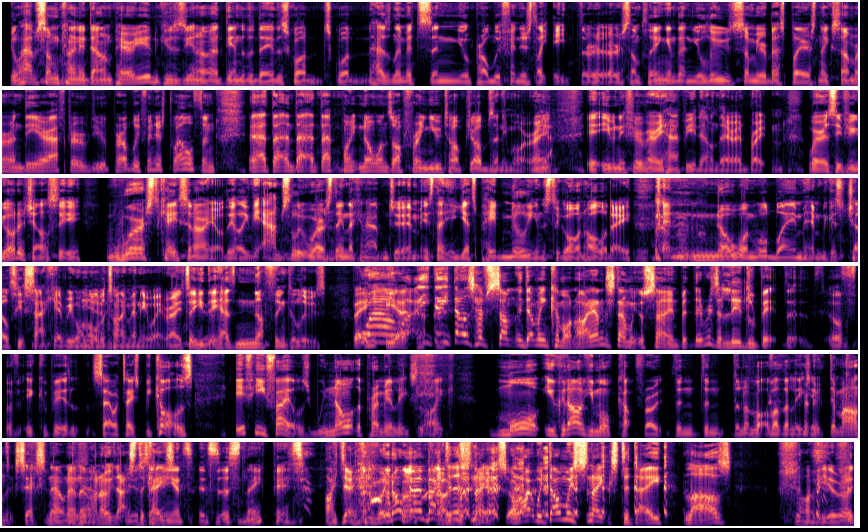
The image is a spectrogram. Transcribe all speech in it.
you'll have some kind of down period because you know at the end of the day the squad squad has limits and you'll probably finish like eighth or, or something and then you'll lose some of your best players next summer and the year after you'll probably finish 12th and at that, at that at that point no one's offering you top jobs anymore right? E- even if you're very happy down there at Brighton. Whereas if you go to Chelsea worst case scenario the like the absolute worst thing that can happen to him is that he gets paid millions to go on holiday mm. and no one will blame him because Chelsea sack everyone all the time anyway right? So he, he has nothing to lose. But he- yeah. He, he does have something. I mean, come on. I understand what you're saying, but there is a little bit that, of, of it could be a sour taste because if he fails, we know what the Premier League's like. More, you could argue, more cutthroat than than, than a lot of other leagues. You know, demands excess. Now, now, now. I know that's the case. It's, it's a snake pit. I don't. We're not going back to the snakes. All right, we're done with snakes today, Lars. Blimey, you're uh,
